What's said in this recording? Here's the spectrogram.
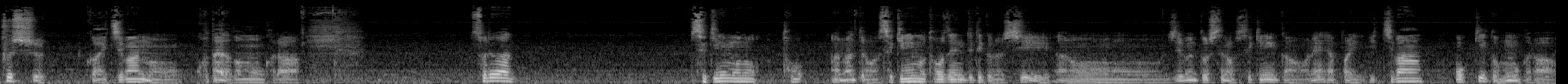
プッシュが一番の答えだと思うから、それは、責任もの、と、あなんていうの、責任も当然出てくるし、あのー、自分としての責任感はね、やっぱり一番大きいと思うから、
